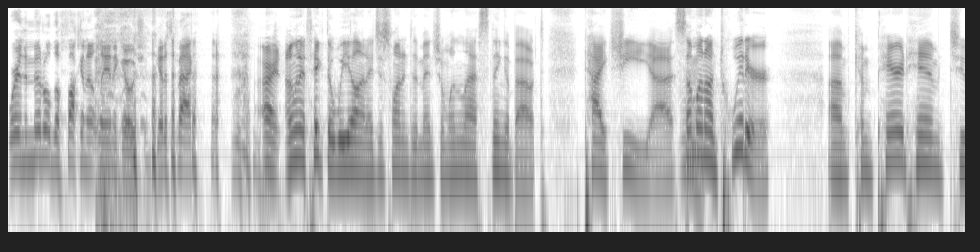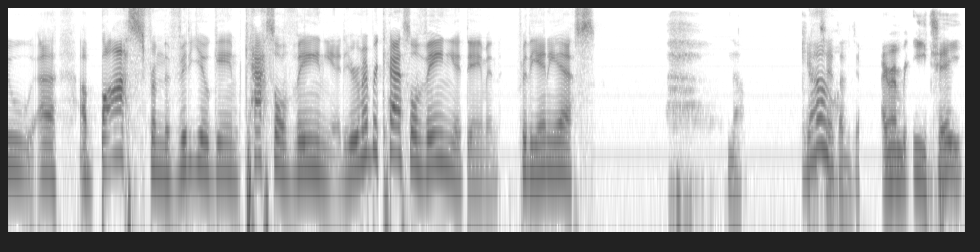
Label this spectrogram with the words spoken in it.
We're in the middle of the fucking Atlantic Ocean. Get us back. All right, I'm going to take the wheel, and I just wanted to mention one last thing about Taichi. Uh, someone on Twitter um, compared him to uh, a boss from the video game Castlevania. Do you remember Castlevania, Damon, for the NES? Can't No. say that. I remember E.T.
